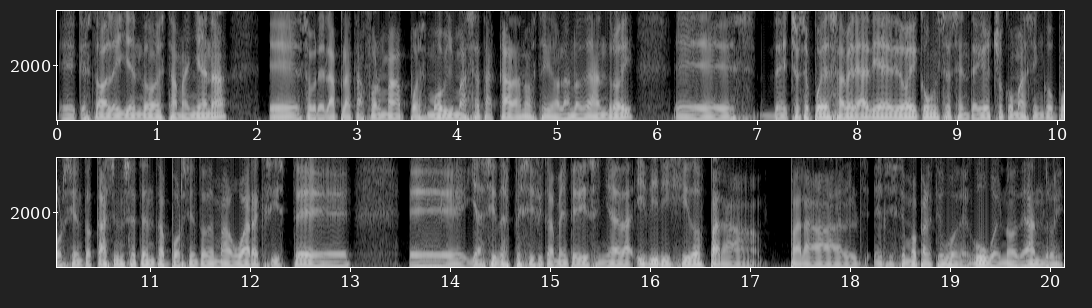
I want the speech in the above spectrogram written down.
eh, que he estado leyendo esta mañana eh, sobre la plataforma pues móvil más atacada, no estoy hablando de Android. Eh, de hecho se puede saber a día de hoy con un 68,5%, casi un 70% de malware existe eh, y ha sido específicamente diseñada y dirigidos para, para el sistema operativo de Google, no de Android.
